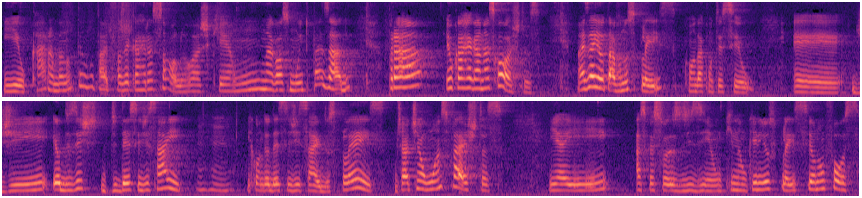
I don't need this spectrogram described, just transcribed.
E eu, caramba, não tenho vontade de fazer carreira solo. Eu acho que é um negócio muito pesado para eu carregar nas costas. Mas aí eu estava nos plays, quando aconteceu é, de eu desistir, de decidir sair. Uhum. E quando eu decidi sair dos plays, já tinha algumas festas. E aí as pessoas diziam que não queriam os plays se eu não fosse.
